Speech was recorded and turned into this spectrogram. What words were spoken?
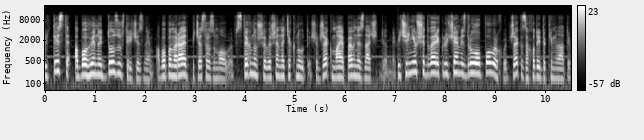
Культисти або гинуть до зустрічі з ним, або помирають під час розмови, встигнувши лише натякнути, що Джек має певне значення для них. Відчинивши двері ключем із другого поверху, Джек заходить до кімнати,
